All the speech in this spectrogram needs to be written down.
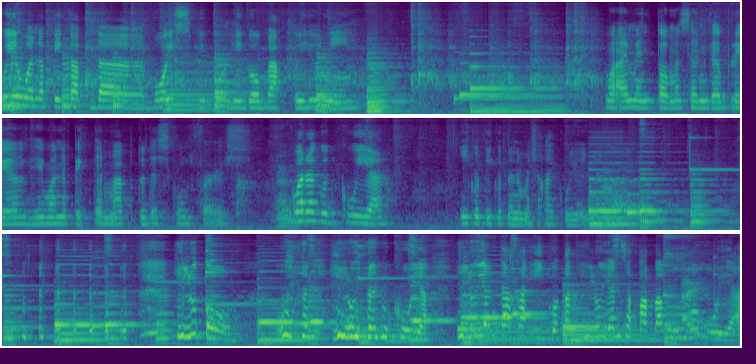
Kuya wanna pick up the boys before he go back to uni. Well, I meant Thomas and Gabriel. He wanna pick them up to the school first. What a good kuya. Ikot-ikot na naman siya kay kuya niya. hilo to. hilo yan, kuya. Hilo yan kakaikot at hilo yan sa pabango mo, kuya.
